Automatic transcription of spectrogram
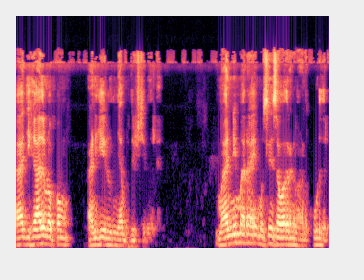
ആ ജിഹാദികളൊപ്പം അണിചേരുമെന്ന് ഞാൻ പ്രതീക്ഷിച്ചിരുന്നില്ല. മാന്യന്മാരായ മുസ്ലിം സഹോദരങ്ങളാണ് കൂടുതൽ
